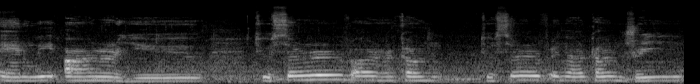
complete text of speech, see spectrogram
And we honor you to serve our country to serve in our country,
